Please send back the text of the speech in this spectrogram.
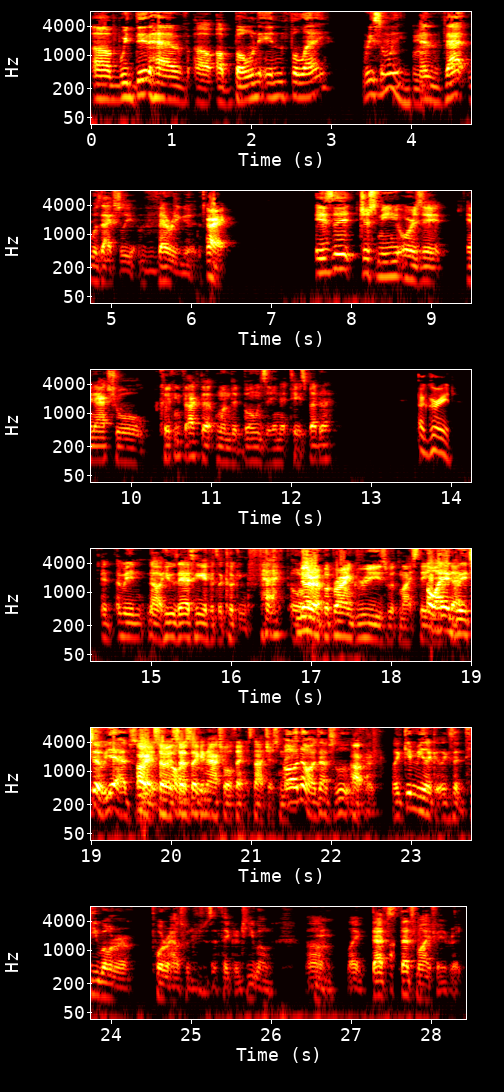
Um, we did have a, a bone-in fillet recently, Mm. and that was actually very good. All right. Is it just me, or is it an actual cooking fact that when the bone's in, it tastes better? Agreed. It, I mean, no, he was asking if it's a cooking fact or. No, no, but Brian agrees with my statement. Oh, I that- agree too. Yeah, All absolutely. right, so, Oh, so it's like an actual thing. It's not just me. Oh no, it's absolutely. Okay. Like, give me like like I said, T-bone or porterhouse, which is a thicker T-bone. Um, Hmm. like that's that's my favorite.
